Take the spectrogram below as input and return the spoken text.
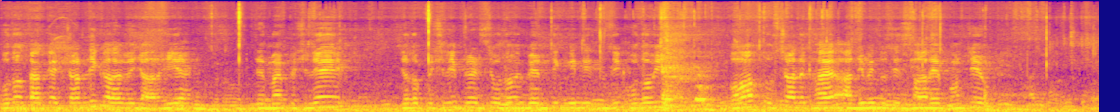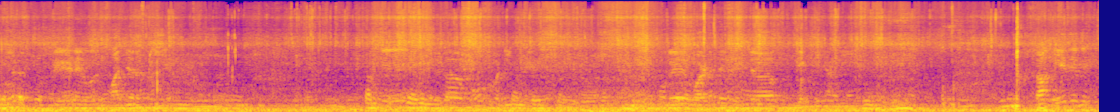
ਉਦੋਂ ਤੱਕ ਇਹ ਚੜ੍ਹਦੀ ਕਲਾ ਵਿੱਚ ਜਾ ਰਹੀ ਹੈ। ਤੇ ਮੈਂ ਪਿਛਲੇ, ਜਦੋਂ ਪਿਛਲੀ ਪਰੇਡ 'ਚ ਉਦੋਂ ਵੀ ਬੇਨਤੀ ਕੀਤੀ, ਤੁਸੀਂ ਉਦੋਂ ਵੀ ਬਹੁਤ ਉਤਸ਼ਾਹ ਦਿਖਾਇਆ। ਅੱਜ ਵੀ ਤੁਸੀਂ ਸਾਰੇ ਪਹੁੰਚੇ ਹੋ। ਪੂਰੇ ਵਰਲਡ ਦੇ ਵਿੱਚ ਦੇਖੀ ਜਾਂਦੀ ਹੈ ਤਾਂ ਇਹਦੇ ਵਿੱਚ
